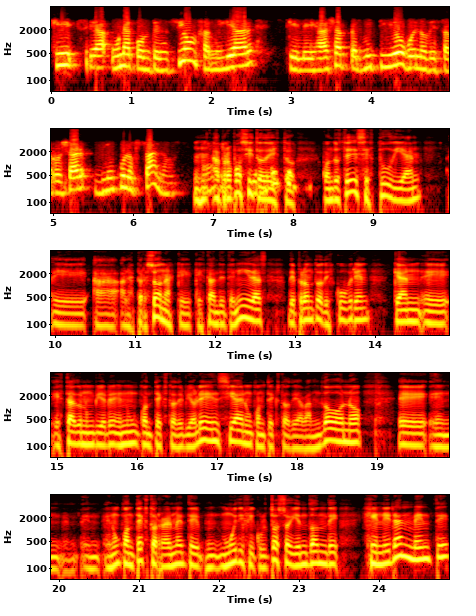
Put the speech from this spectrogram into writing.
que sea una contención familiar que les haya permitido, bueno, desarrollar vínculos sanos. ¿eh? A propósito de esto, cuando ustedes estudian eh, a, las personas que, están detenidas, de pronto descubren que han eh, estado en un, en un, contexto de violencia, en un contexto de abandono, en, en, un contexto realmente muy dificultoso y en donde generalmente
